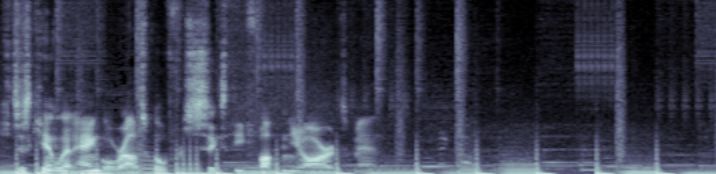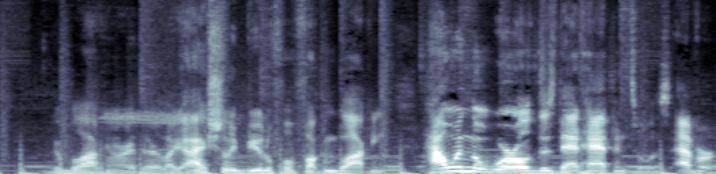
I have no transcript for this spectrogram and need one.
You just can't let angle routes go for 60 fucking yards, man. Good blocking right there. Like, actually beautiful fucking blocking. How in the world does that happen to us? Ever?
